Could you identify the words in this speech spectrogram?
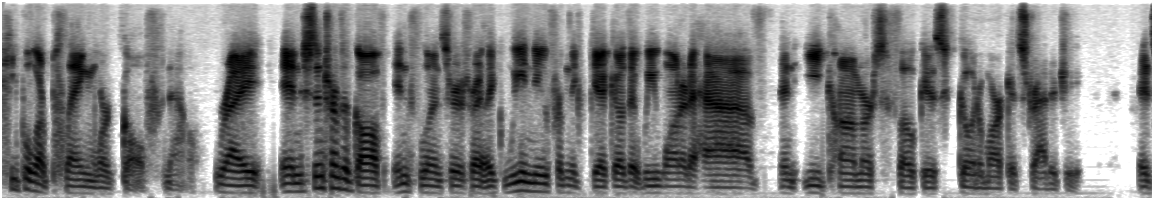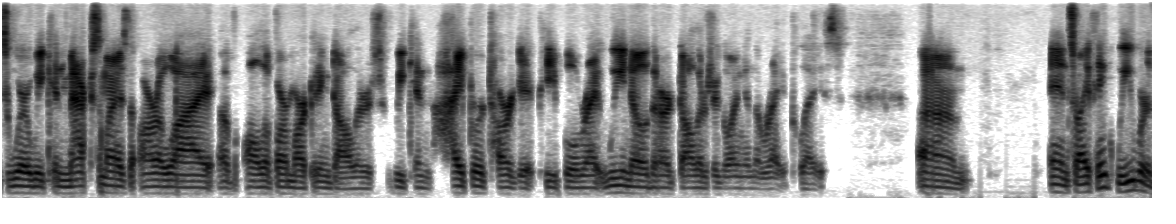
people are playing more golf now right? And just in terms of golf influencers right like we knew from the get-go that we wanted to have an e-commerce focused go-to-market strategy it's where we can maximize the ROI of all of our marketing dollars. We can hyper target people, right? We know that our dollars are going in the right place. Um, and so I think we were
